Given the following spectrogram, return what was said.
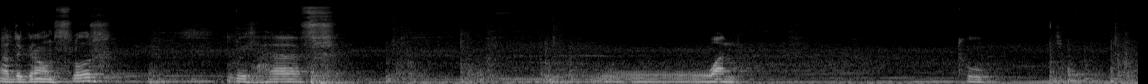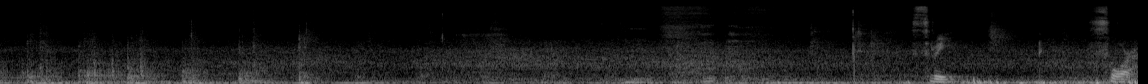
at the ground floor we have one, two, three, four,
